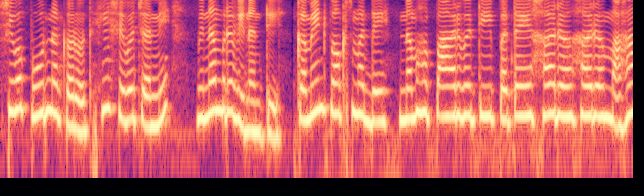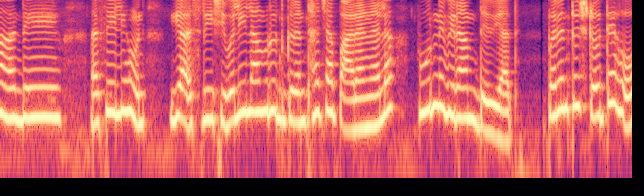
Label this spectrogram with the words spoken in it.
शिव पूर्ण करोत ही शिवचरणी विनम्र विनंती. कमेंट बॉक्समध्ये नमः पार्वती पते हर हर महादेव असे लिहून या श्री शिवलीलामृत ग्रंथाच्या पारायणाला पूर्णविराम देऊयात. परंतु श्रोते हो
